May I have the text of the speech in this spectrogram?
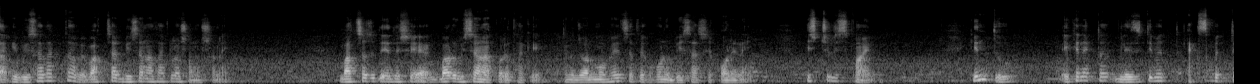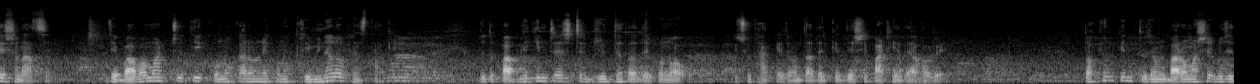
তাকে ভিসা থাকতে হবে, বাচ্চার ভিসা না থাকলেও সমস্যা নেই। বাচ্চা যদি এদেশে একবারও ভিসা না করে থাকে, এখানে জন্ম হয়েছে তো কখনো ভিসা সে করে নাই। স্টিল ইজ ফাইন কিন্তু এখানে একটা লেজিটিমেট এক্সপেকটেশন আছে যে বাবা মার যদি কোনো কারণে কোনো ক্রিমিনাল অফেন্স থাকে, যদি পাবলিক ইন্টারেস্টের বিরুদ্ধে তাদের কোনো কিছু থাকে, যেমন তাদেরকে দেশে পাঠিয়ে দেওয়া হবে, তখন কিন্তু যেমন বারো মাসের যদি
